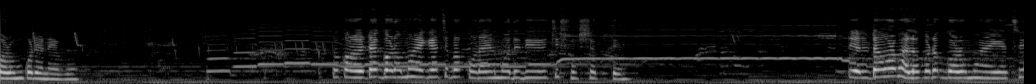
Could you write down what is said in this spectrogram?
গরম করে নেব। তো কড়াইটা গরম হয়ে গেছে, এবার কড়াইয়ের মধ্যে দিয়ে দিচ্ছি সর্ষের তেল। তেলটা আমার ভালো করে গরম হয়ে গেছে।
